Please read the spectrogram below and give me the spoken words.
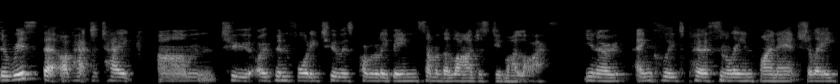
The risk that I've had to take um, to open 42 has probably been some of the largest in my life. You know, includes personally and financially.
